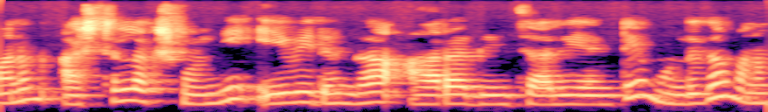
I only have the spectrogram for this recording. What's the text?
మనం అష్టలక్ష్ముల్ని ఏ విధంగా ఆరాధించాలి అంటే ముందుగా మనం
